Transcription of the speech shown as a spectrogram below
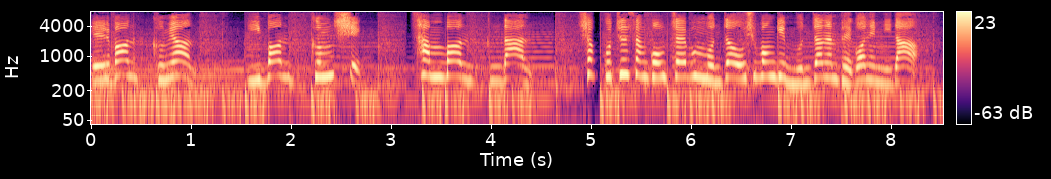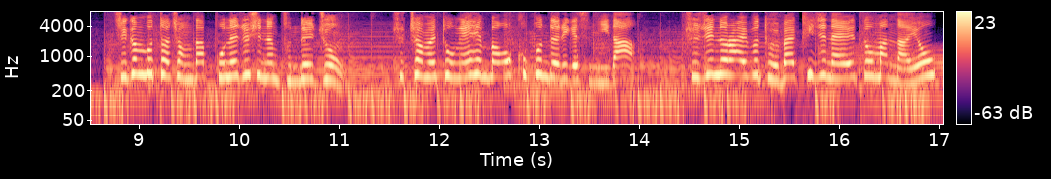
1번 금연, 2번 금식, 3번 금단. 샵9730 짧은 문자 50원 긴 문자는 100원입니다. 지금부터 정답 보내주시는 분들 중 추첨을 통해 햄버거 쿠폰 드리겠습니다. 주진우 라이브 돌발 퀴즈 내일 또 만나요.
